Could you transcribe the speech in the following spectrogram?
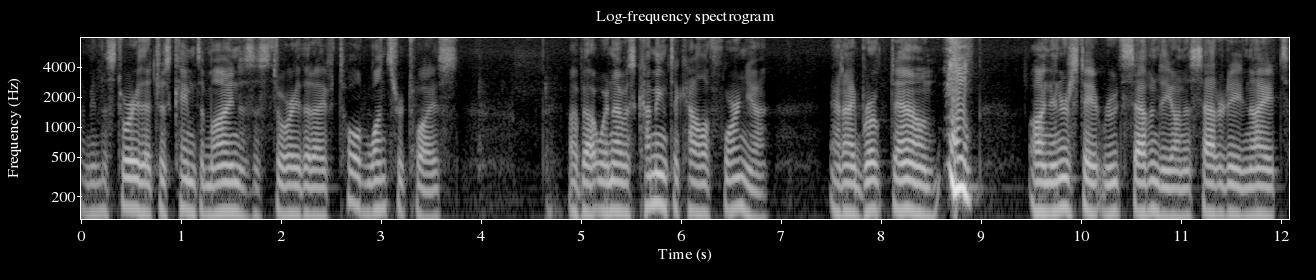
I mean, the story that just came to mind is a story that I've told once or twice about when I was coming to California and I broke down on Interstate Route 70 on a Saturday night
